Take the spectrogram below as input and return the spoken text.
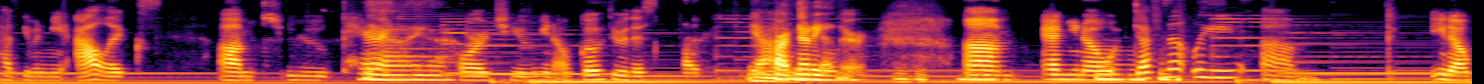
has given me alex um to parent Yeah, yeah. or to you know go through this like, yeah Partnering. together Mhm. um and you know Mhm. definitely um you know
